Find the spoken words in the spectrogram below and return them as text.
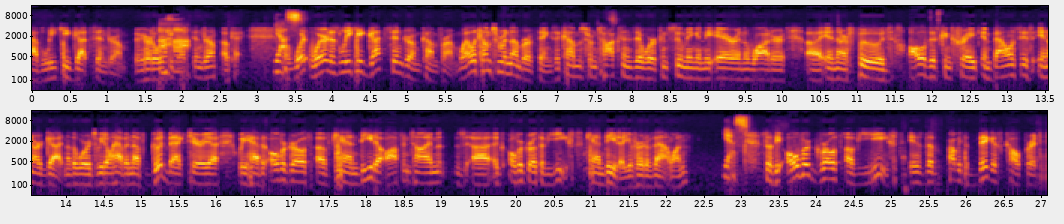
have leaky gut syndrome. Have you heard of leaky uh-huh. gut syndrome? Okay. Yes. What, where does leaky gut syndrome come from? Well, it comes from a number of things. It comes from toxins that we're consuming in the air, in the water, uh, in our foods. All of this can create imbalances in our gut. In other words, we don't have enough good bacteria. We have an overgrowth of candida, oftentimes uh, overgrowth of yeast, candida. You've heard of that one. Yes. So the overgrowth of yeast is the probably the biggest culprit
